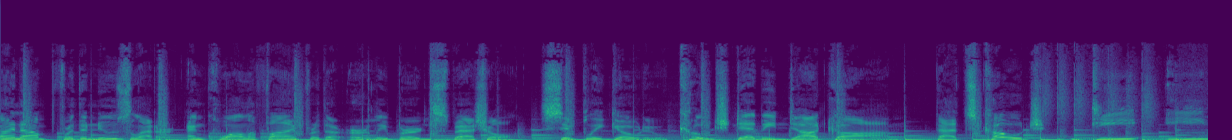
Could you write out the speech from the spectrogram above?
sign up for the newsletter and qualify for the early bird special. Simply go to CoachDebby.com. That's Coach D E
